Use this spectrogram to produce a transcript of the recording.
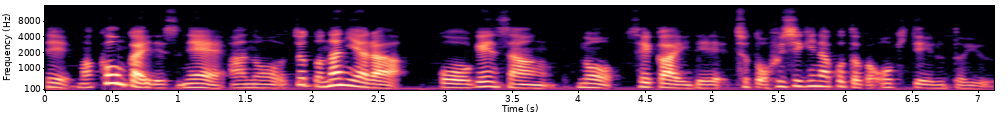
で、まあ、今回ですねあのちょっと何やらこう源さんの世界でちょっと不思議なことが起きているという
